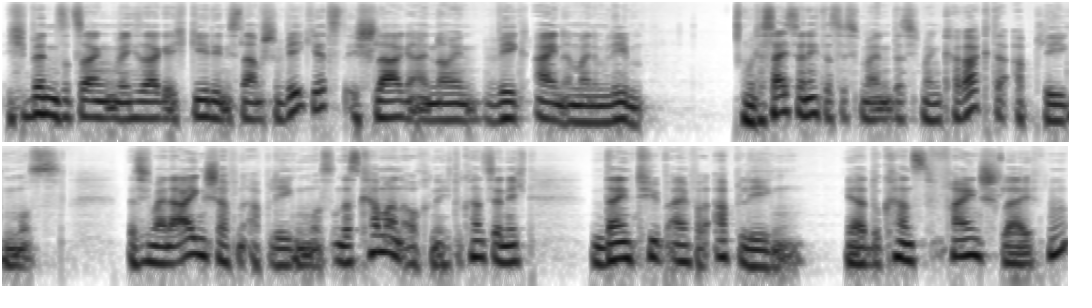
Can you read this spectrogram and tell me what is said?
ich bin sozusagen, wenn ich sage, ich gehe den islamischen Weg jetzt, ich schlage einen neuen Weg ein in meinem Leben. Und das heißt ja nicht, dass ich, mein, dass ich meinen Charakter ablegen muss, dass ich meine Eigenschaften ablegen muss. Und das kann man auch nicht. Du kannst ja nicht dein Typ einfach ablegen. Ja, du kannst fein schleifen.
